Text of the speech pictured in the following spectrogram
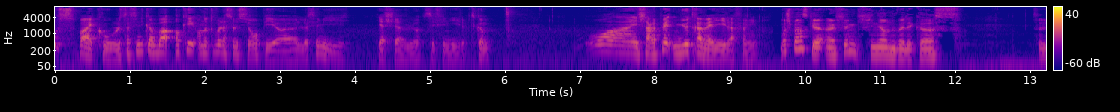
pas super cool. Ça finit comme bah, ok, on a trouvé la solution, puis euh, le film il, il achève là, c'est fini. Là. Puis comme, ouais, ça aurait pu être mieux travaillé la fin. Moi, je pense qu'un film qui finit en Nouvelle-Écosse, C'est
